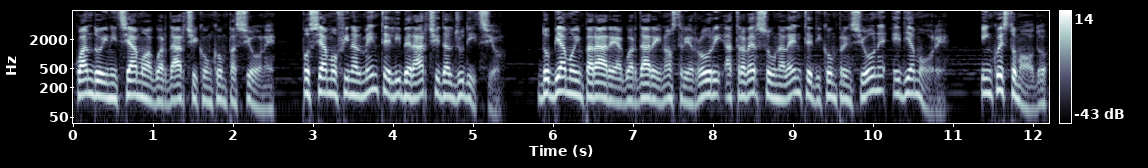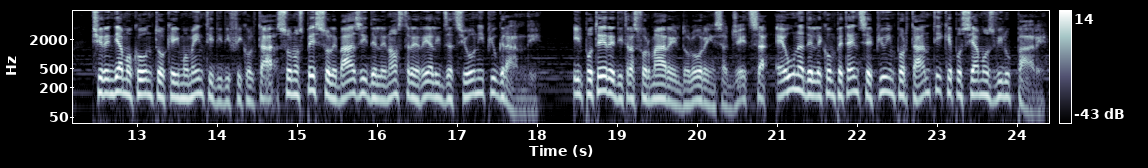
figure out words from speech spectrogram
Quando iniziamo a guardarci con compassione, possiamo finalmente liberarci dal giudizio. Dobbiamo imparare a guardare i nostri errori attraverso una lente di comprensione e di amore. In questo modo ci rendiamo conto che i momenti di difficoltà sono spesso le basi delle nostre realizzazioni più grandi. Il potere di trasformare il dolore in saggezza è una delle competenze più importanti che possiamo sviluppare.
